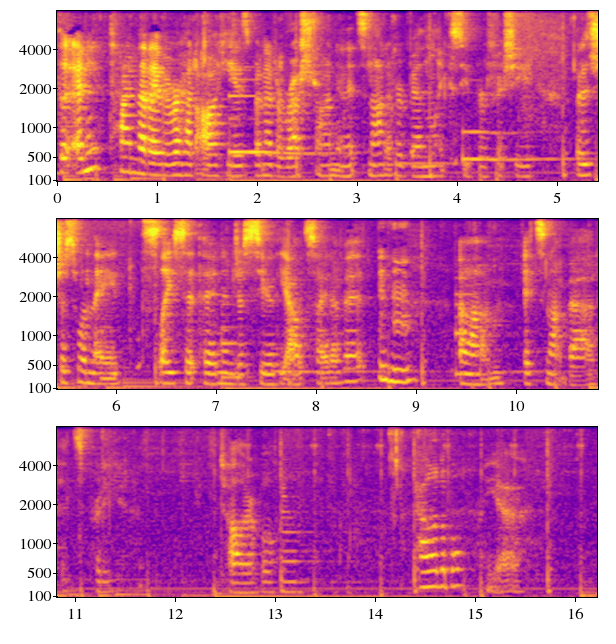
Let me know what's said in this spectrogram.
the any time that I've ever had ahi has been at a restaurant, and it's not ever been like super fishy, but it's just when they slice it thin and just sear the outside of it. Mm-hmm. Um, it's not bad. It's pretty tolerable. Palatable. Yeah.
